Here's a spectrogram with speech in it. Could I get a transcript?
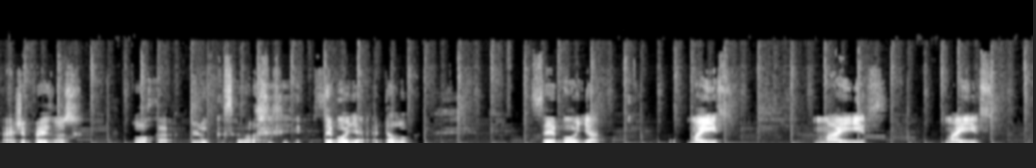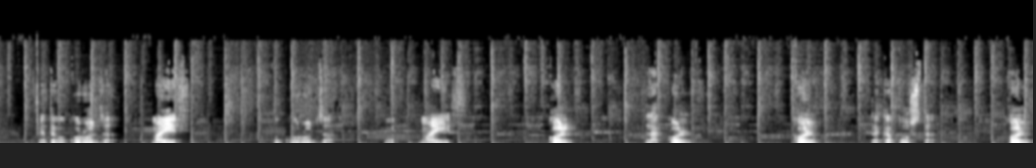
раньше произнес плохо. Лук сказал. Себоя это лук. Себоя. Маис. Маис. Маис. Это кукуруза. Маис. Кукуруза. Вот. Маис. Коль. La col. Коль. Это капуста. Коль.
